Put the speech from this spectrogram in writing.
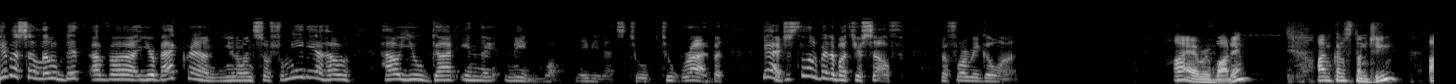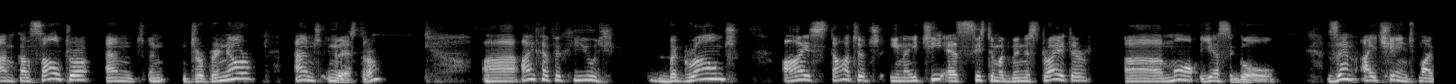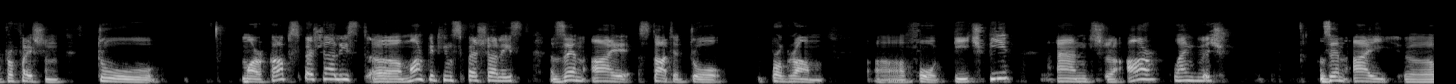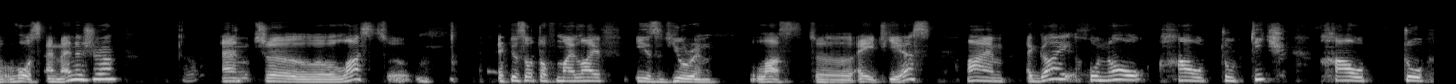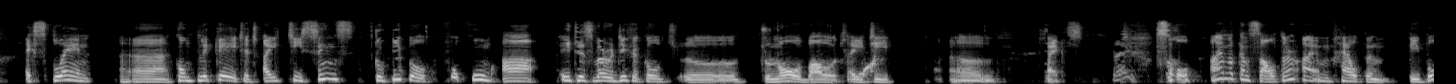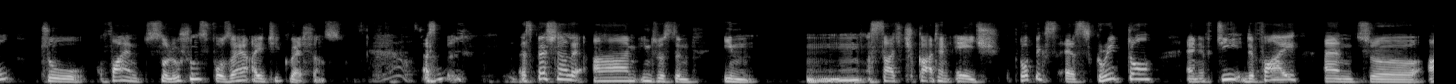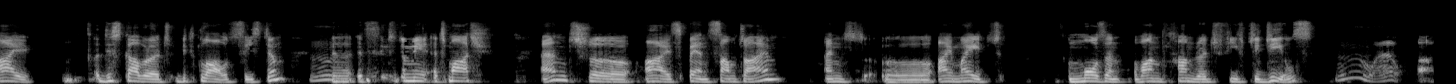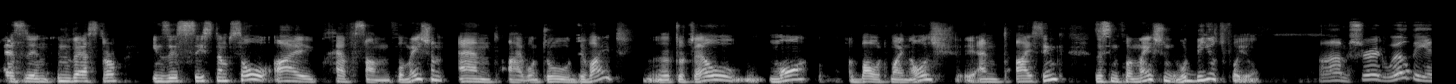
give us a little bit of uh, your background you know in social media how how you got in the maybe well maybe that's too too broad but yeah just a little bit about yourself before we go on Hi, everybody. I'm Konstantin. I'm consultant and an entrepreneur and investor. Uh, I have a huge background. I started in IT as system administrator uh, more years ago. Then I changed my profession to markup specialist, uh, marketing specialist. Then I started to program uh, for PHP and uh, R language then I uh, was a manager, and uh, last episode of my life is during last eight years. I'm a guy who know how to teach, how to explain uh, complicated IT things to people for whom are it is very difficult uh, to know about IT facts. right So I'm a consultant. I'm helping people to find solutions for their IT questions. Especially, I'm interested in mm, such cutting-edge topics as crypto, NFT, DeFi, and uh, I discovered BitClout system. mm, Uh, it seems to me at much, and uh, I spent some time, and uh, I made more than 150 deals mm, wow as an investor in this system. So I have some information and I want to divide uh, to tell more about my knowledge. And I think this information would be used for you. I'm sure it will be and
